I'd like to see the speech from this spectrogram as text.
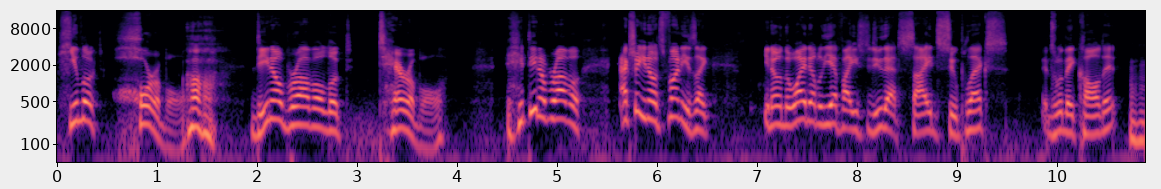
He looked horrible. Dino Bravo looked terrible. Dino Bravo, actually, you know what's funny is like, you know, in the YWF, I used to do that side suplex. It's what they called it. Mm-hmm.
